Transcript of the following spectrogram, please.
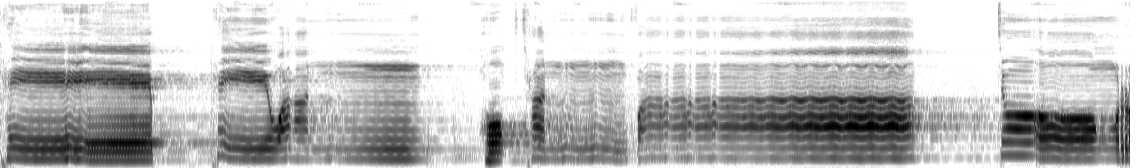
เทพเทวันหกชั้นฟ้า จงล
